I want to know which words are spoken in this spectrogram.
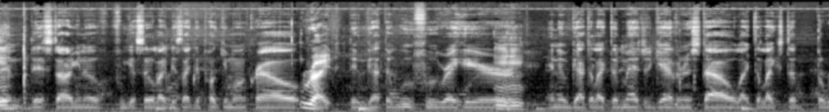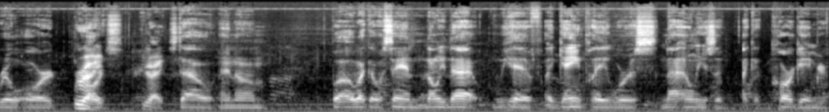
than this style. You know, if we get so like this, like the Pokemon crowd, Right. then we got the Wufu right here, and then we got the like the Magic Gathering style, like the like the, the real art, Right. arts Right. style, and um, but uh, like I was saying, not only that, we have a gameplay where it's not only is a like a card game, you're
